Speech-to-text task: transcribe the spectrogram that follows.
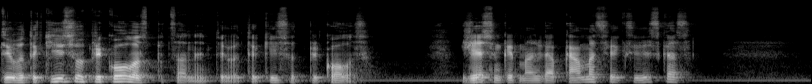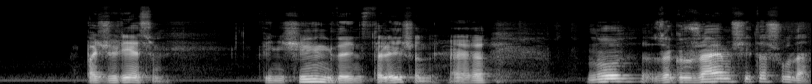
tai va takys va prikolas pacanai tai va takys va prikolas Žiūrėsim, kaip man webkamas veiks viskas. Pažiūrėsim. Finishing the installation. nu, zagrūžajam šitą šūdą.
